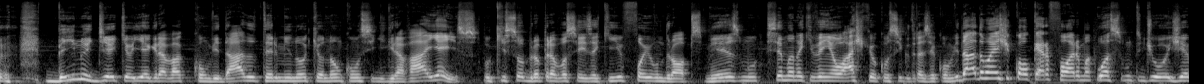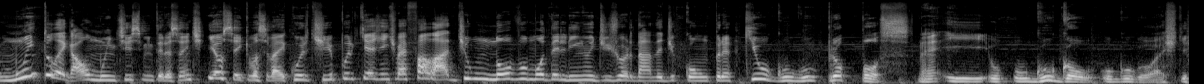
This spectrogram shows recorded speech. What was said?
Bem no dia que eu ia gravar com o convidado, terminou que eu não consegui gravar e é isso. O que sobrou para vocês aqui foi um drops mesmo. Semana que vem eu acho que eu consigo trazer convidado, mas de qualquer forma, o assunto de hoje é muito legal, muitíssimo interessante e eu sei que você vai curtir porque a gente vai falar de um novo modelinho de jornada de compra que o Google propôs, né? E o, o Google, o Google, acho que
